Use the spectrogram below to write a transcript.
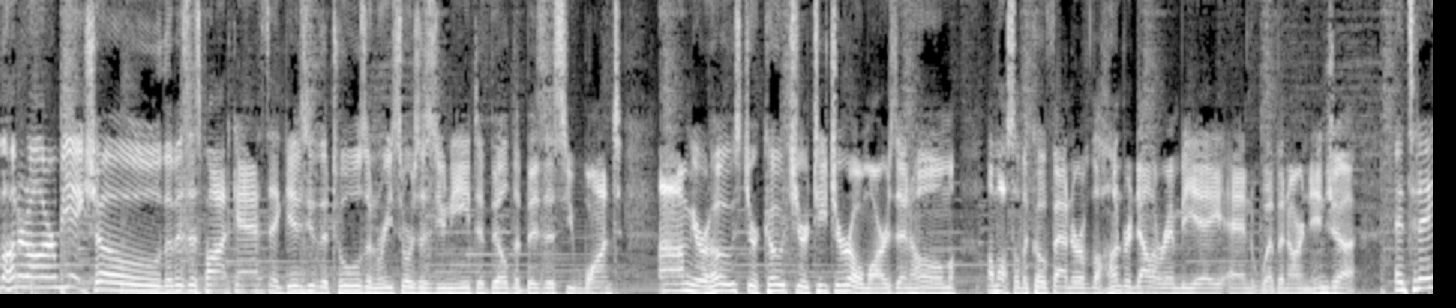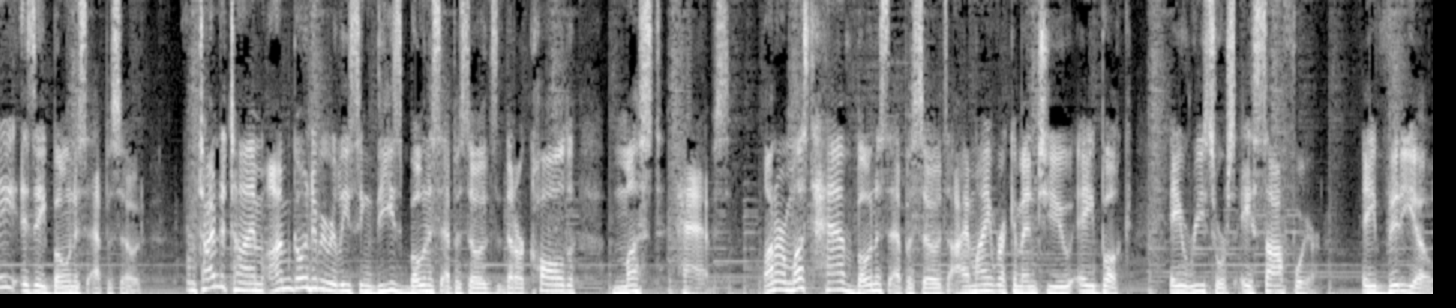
the $100 MBA Show, the business podcast that gives you the tools and resources you need to build the business you want. I'm your host, your coach, your teacher, Omar Zenhom. I'm also the co founder of the $100 MBA and Webinar Ninja. And today is a bonus episode. From time to time, I'm going to be releasing these bonus episodes that are called must haves. On our must have bonus episodes, I might recommend to you a book, a resource, a software a video,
